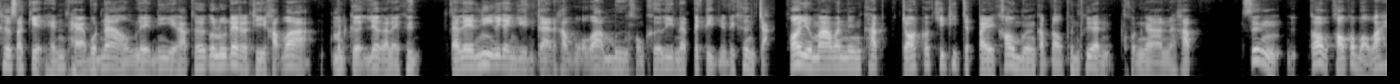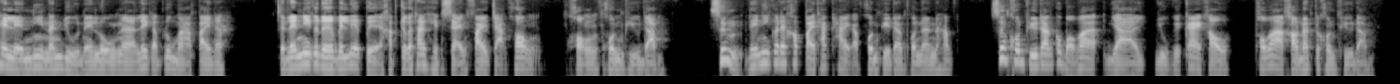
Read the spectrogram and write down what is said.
เธอสังเกตเห็นแผลบนหน้าของเลนนี่ครับ เธอก็รู้ได้ทันทีครับว่ามันเกิดเรื่องอะไรขึ้น แต่เลนนี่ก็ยังยืนการครับบอกว่ามือของเคอรี่นั้นไปติดอยู่ในเครื่องจักร พออยู่มาวันหนึงครับ จอร์ดก็คิดที่จะไปเข้าเมืองกับเราเพื่อนๆ คนงานนะครับ ซึ่งก็เขาก็บอกว่าให้เลนนี่นั้นอยู่ในโรงนาเล่นกับลูกหมาไปนะ แต่เลนนี่ก็เดินไปเรื่อยเปื่อยครับจนกระทั่งเห็นแสงไฟจากห้องของคนผิวดำซึ่งเลนนี่ก็ได้เข้าไปทักทายกับคนผิวดำคนนั้นนะครับ ซึ่งคนผิวดำก็บอกว่าอย่าอยู่ใกล้ๆเขา เพราะว่าเขานั้นเป็นคนผิวดำ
